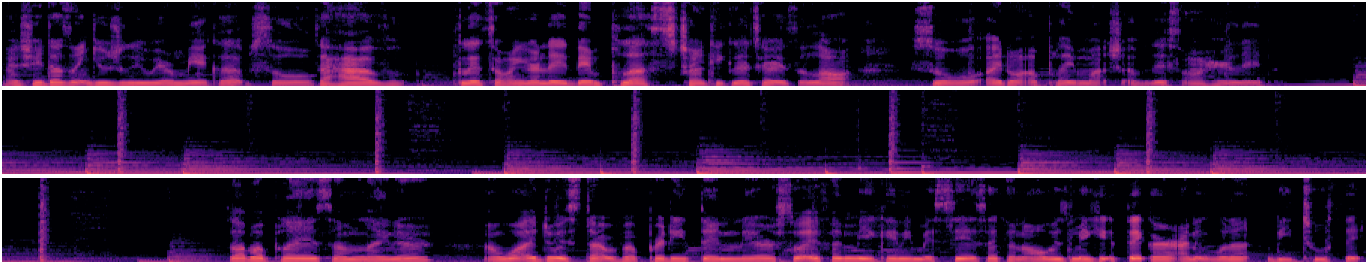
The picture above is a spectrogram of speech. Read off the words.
and she doesn't usually wear makeup so to have glitter on your lid then plus chunky glitter is a lot so I don't apply much of this on her lid. So I'm applying some liner and what I do is start with a pretty thin layer so if I make any mistakes I can always make it thicker and it wouldn't be too thick.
